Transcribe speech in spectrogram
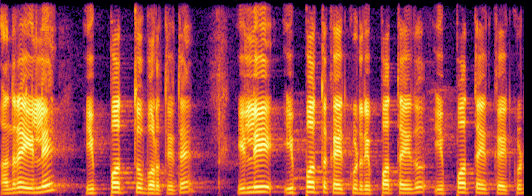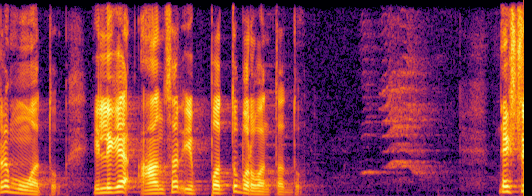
ಅಂದರೆ ಇಲ್ಲಿ ಇಪ್ಪತ್ತು ಬರ್ತಿದೆ ಇಲ್ಲಿ ಇಪ್ಪತ್ತು ಕೈದು ಕೂಡಿದ್ರೆ ಇಪ್ಪತ್ತೈದು ಇಪ್ಪತ್ತೈದು ಕೈದು ಕೂಡಿದ್ರೆ ಮೂವತ್ತು. ಇಲ್ಲಿಗೆ ಆನ್ಸರ್ ಇಪ್ಪತ್ತು ಬರುವಂಥದ್ದು. ನೆಕ್ಸ್ಟ್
